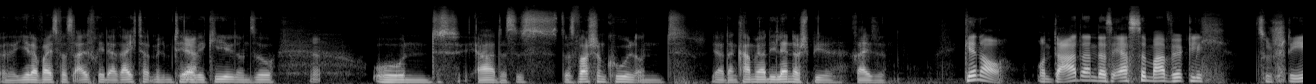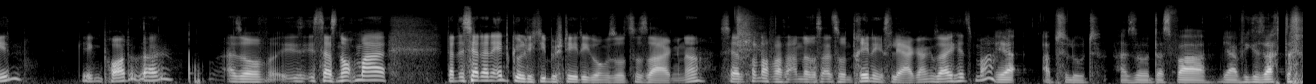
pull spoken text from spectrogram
äh, jeder weiß, was Alfred erreicht hat mit dem THW ja. Kiel und so. Ja. Und ja, das ist, das war schon cool. Und ja, dann kam ja die Länderspielreise. Genau. Und da dann das erste Mal wirklich zu stehen gegen Portugal. Also ist das nochmal, das ist ja dann endgültig die Bestätigung sozusagen, ne? Ist ja schon noch was anderes als so ein Trainingslehrgang, sage ich jetzt mal. Ja, absolut. Also das war, ja, wie gesagt, das,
